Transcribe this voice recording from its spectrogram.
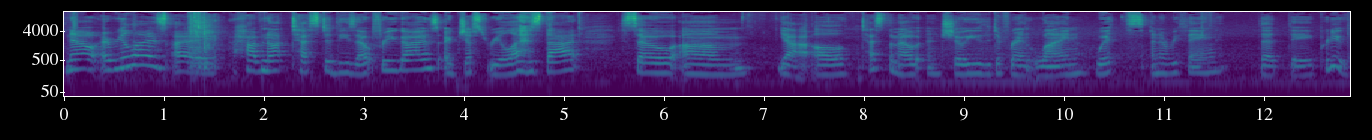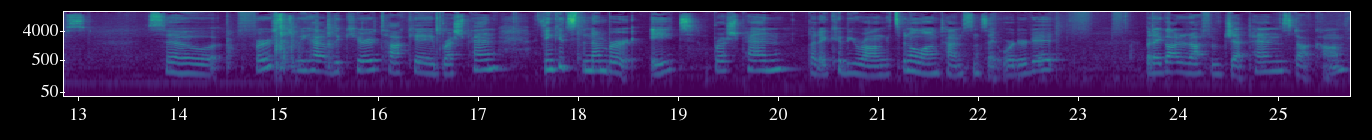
Now, I realize I have not tested these out for you guys. I just realized that. So, um, yeah, I'll test them out and show you the different line widths and everything that they produce. So first we have the Kuretake brush pen. I think it's the number 8 brush pen, but I could be wrong. It's been a long time since I ordered it, but I got it off of jetpens.com.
